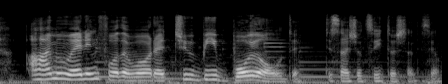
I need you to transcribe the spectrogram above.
「I'm waiting for the water to be boiled」って最初ツイートしたんですよ。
